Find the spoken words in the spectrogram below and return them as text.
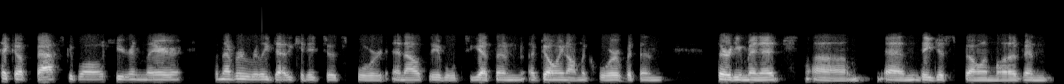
pickup basketball here and there, but never really dedicated to a sport. And I was able to get them uh, going on the court within 30 minutes um, and they just fell in love and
